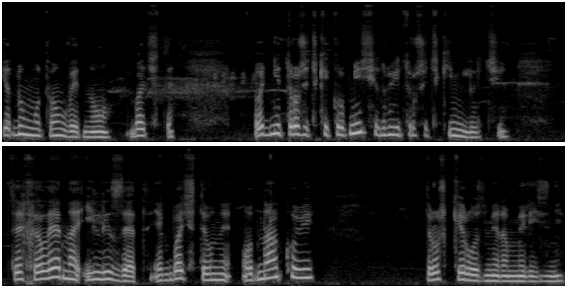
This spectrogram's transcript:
я думаю, от вам видно, бачите? Одні трошечки крупніші, другі трошечки мільчі. Це Хелена і Лізет. Як бачите, вони однакові, трошки розмірами різні.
